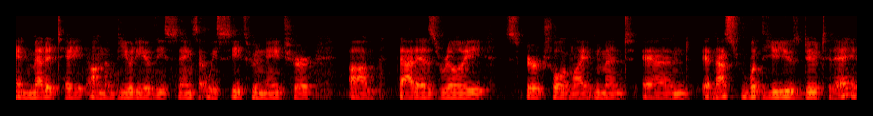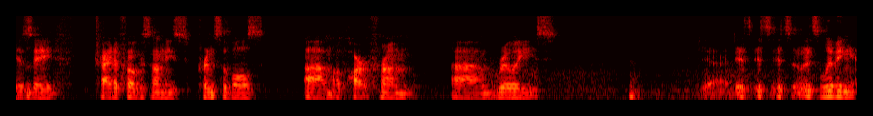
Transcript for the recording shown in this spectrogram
and meditate on the beauty of these things that we see through nature um, that is really spiritual enlightenment and and that's what the UUs do today is they try to focus on these principles um, apart from um, really yeah, it's, it's it's it's living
